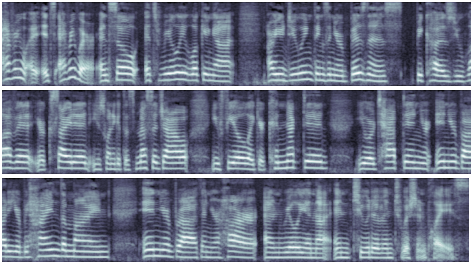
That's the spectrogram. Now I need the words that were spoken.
everywhere. It's everywhere. And so it's really looking at are you doing things in your business because you love it, you're excited, you just want to get this message out, you feel like you're connected, you're tapped in, you're in your body, you're behind the mind, in your breath, in your heart, and really in that intuitive intuition place.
